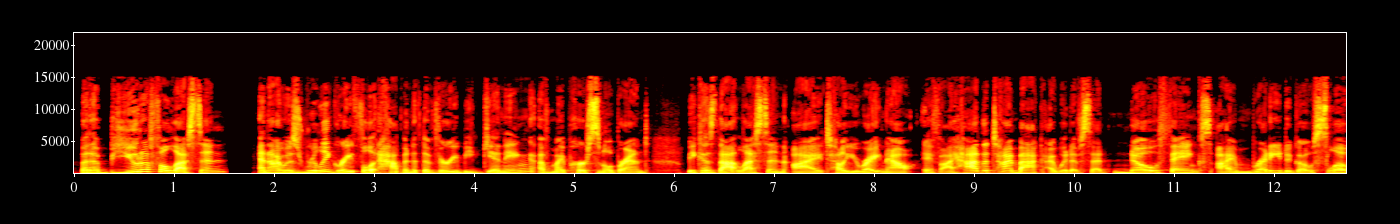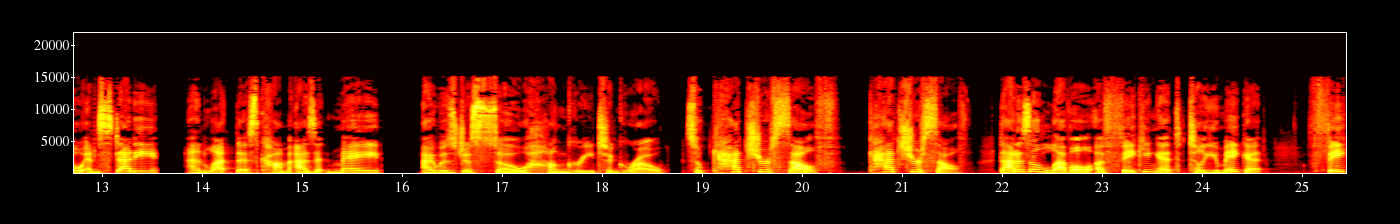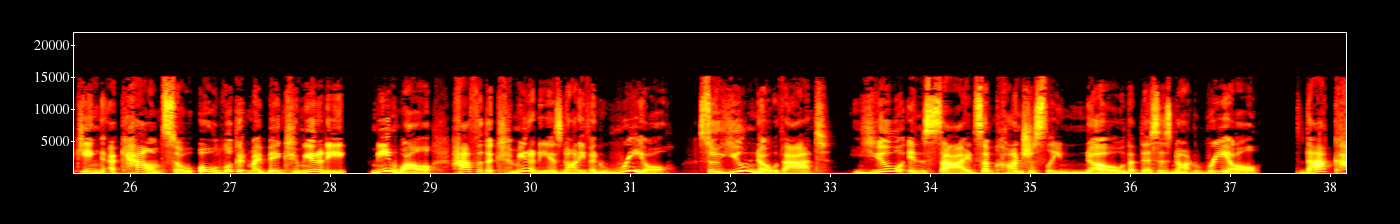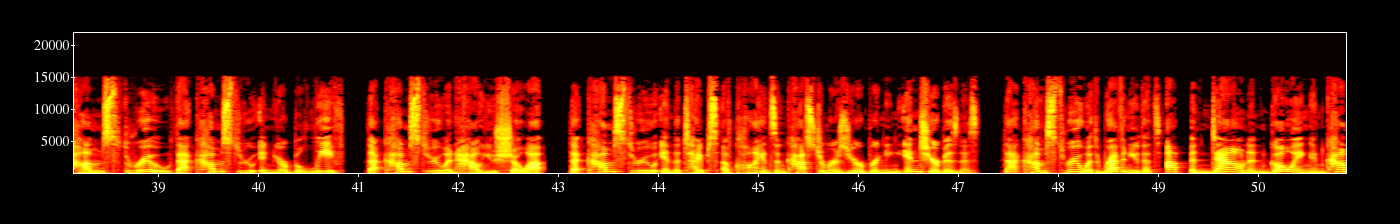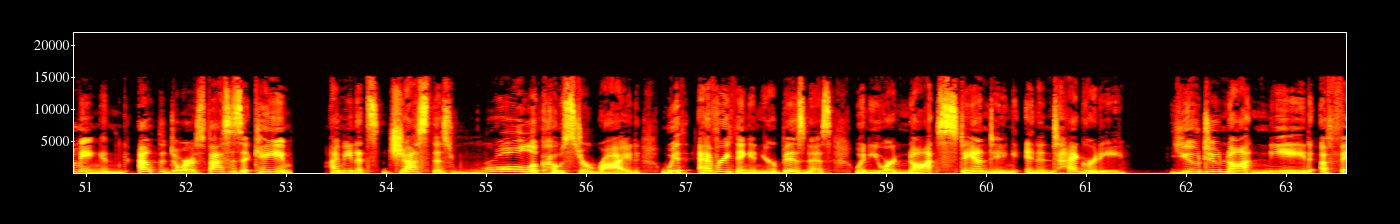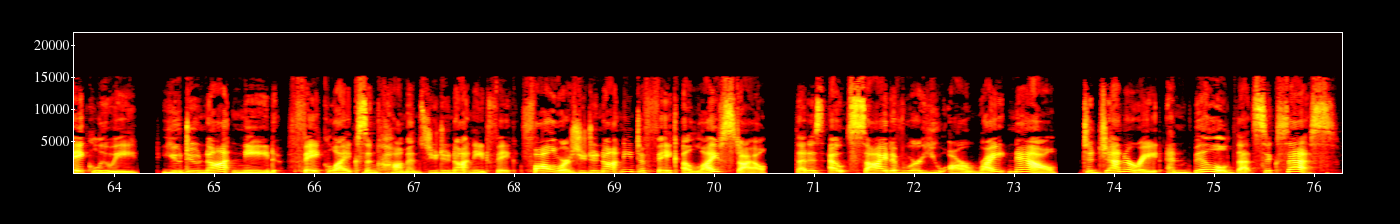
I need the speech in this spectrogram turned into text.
but a beautiful lesson. And I was really grateful it happened at the very beginning of my personal brand because that lesson, I tell you right now, if I had the time back, I would have said, no thanks. I'm ready to go slow and steady and let this come as it may. I was just so hungry to grow. So catch yourself, catch yourself. That is a level of faking it till you make it. Faking accounts. So, oh, look at my big community. Meanwhile, half of the community is not even real. So you know that. You inside subconsciously know that this is not real. That comes through. That comes through in your belief. That comes through in how you show up. That comes through in the types of clients and customers you're bringing into your business. That comes through with revenue that's up and down and going and coming and out the door as fast as it came I mean, it's just this roller coaster ride with everything in your business when you are not standing in integrity. You do not need a fake Louis. You do not need fake likes and comments. You do not need fake followers. You do not need to fake a lifestyle that is outside of where you are right now to generate and build that success.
